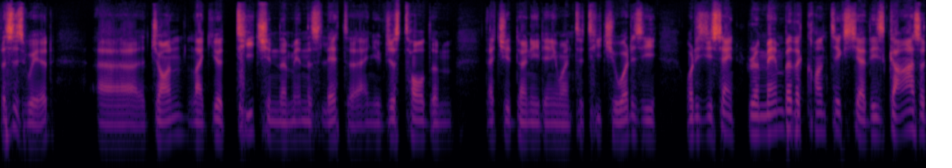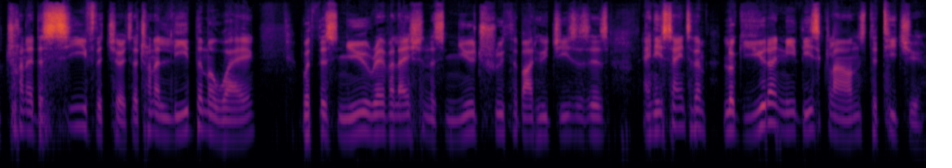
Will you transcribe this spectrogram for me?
this is weird uh, John, like you're teaching them in this letter, and you've just told them that you don't need anyone to teach you. What is he? What is he saying? Remember the context here. These guys are trying to deceive the church. They're trying to lead them away with this new revelation, this new truth about who Jesus is. And he's saying to them, "Look, you don't need these clowns to teach you.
